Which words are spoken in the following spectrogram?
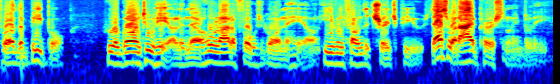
for the people who are going to hell, and there are a whole lot of folks going to hell, even from the church pews. That's what I personally believe.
